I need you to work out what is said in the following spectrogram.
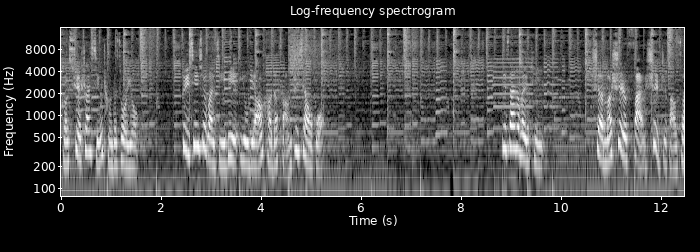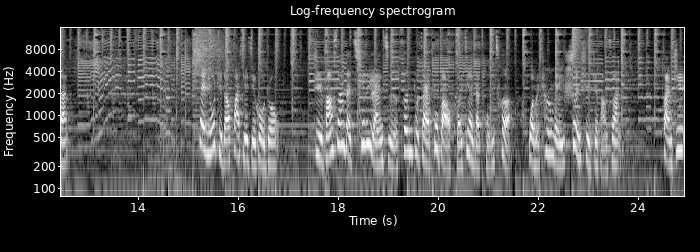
和血栓形成的作用，对心血管疾病有良好的防治效果。第三个问题，什么是反式脂肪酸？在油脂的化学结构中。脂肪酸的氢原子分布在不饱和键的同侧，我们称为顺式脂肪酸；反之，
